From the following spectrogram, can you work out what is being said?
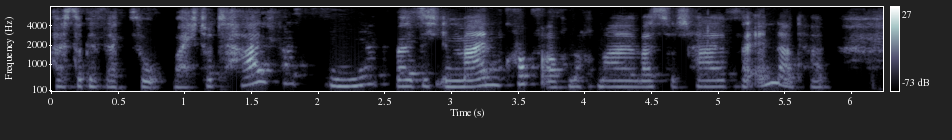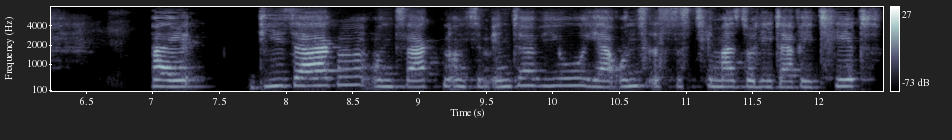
hast du gesagt, so war ich total fasziniert, weil sich in meinem Kopf auch nochmal was total verändert hat. Weil die sagen und sagten uns im Interview, ja, uns ist das Thema Solidarität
